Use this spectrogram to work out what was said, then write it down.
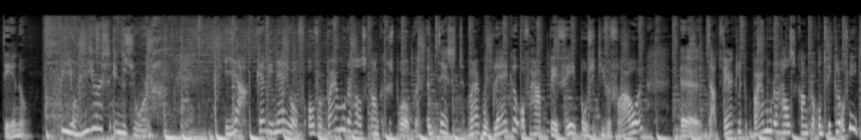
TNO. Pioniers in de zorg. Ja, Kelly Nijhoff, over baarmoederhalskanker gesproken. Een test waaruit moet blijken of HPV-positieve vrouwen... Uh, daadwerkelijk baarmoederhalskanker ontwikkelen of niet.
